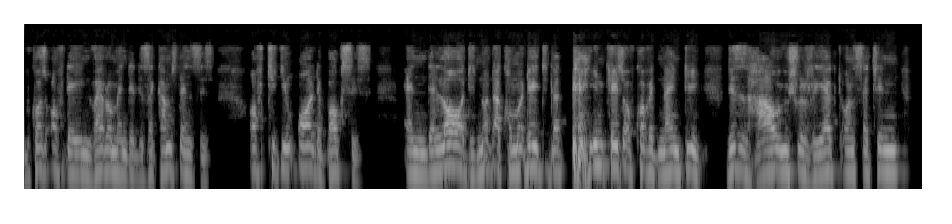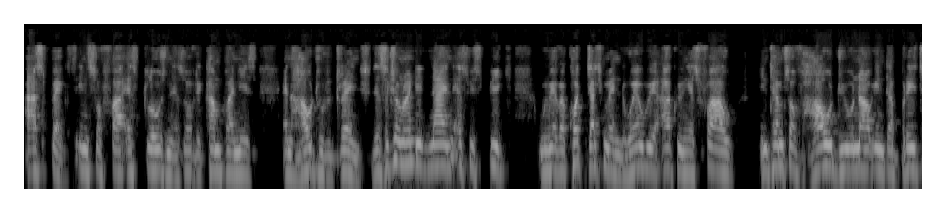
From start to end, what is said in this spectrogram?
because of the environment and the circumstances of ticking all the boxes and the law did not accommodate that in case of COVID-19, this is how you should react on certain aspects insofar as closeness of the companies and how to retrench. The Section 189, as we speak, we have a court judgment where we are arguing as far in terms of how do you now interpret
